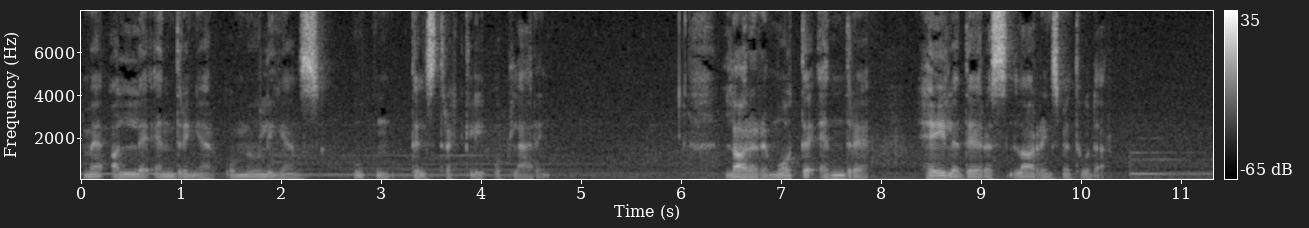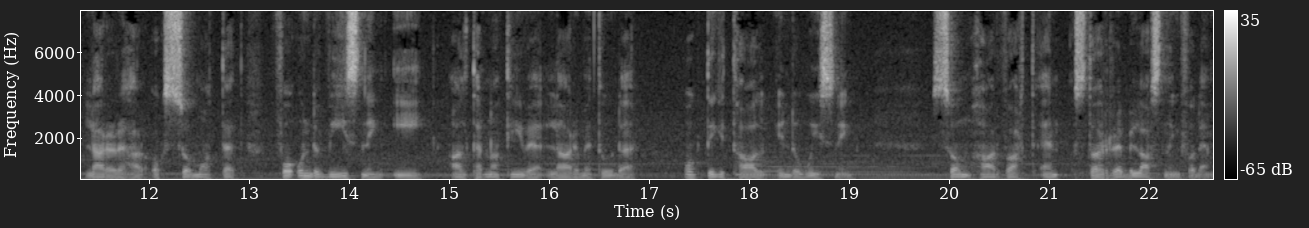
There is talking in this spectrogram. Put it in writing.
med alla ändringar och möjligen utan tillräcklig upplärning. Lärare måste ändra hela sina läringsmetoder Lärare har också måttet få undervisning i alternativa lärometoder och digital undervisning, som har varit en större belastning för dem.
